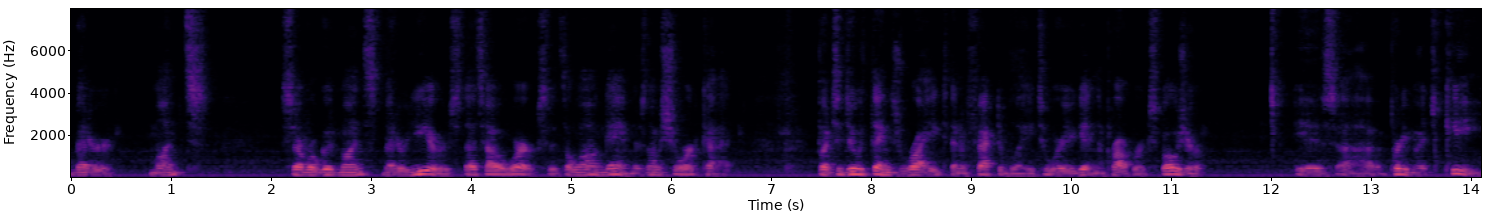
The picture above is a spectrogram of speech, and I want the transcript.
better months, several good months, better years. That's how it works. It's a long game. There's no shortcut. But to do things right and effectively to where you're getting the proper exposure, is uh, pretty much key.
